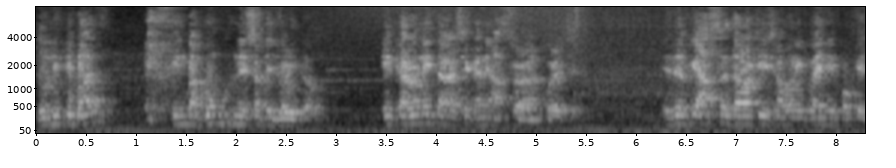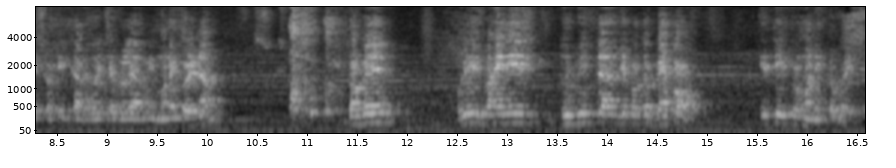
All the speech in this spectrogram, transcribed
দুর্নীতিবাজ কিংবা গুম খুনের সাথে জড়িত। এই কারণেই তারা সেখানে আশ্রয় গ্রহণ করেছে। এদেরকে আশ্রয় দেওয়াটি সামরিক বাহিনীর পক্ষে সঠিক কাজ হয়েছে বলে আমি মনে করিলাম তবে পুলিশ বাহিনীর দুর্বৃত্তায়ন যে কত ব্যাপক এতেই প্রমাণিত হয়েছে।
